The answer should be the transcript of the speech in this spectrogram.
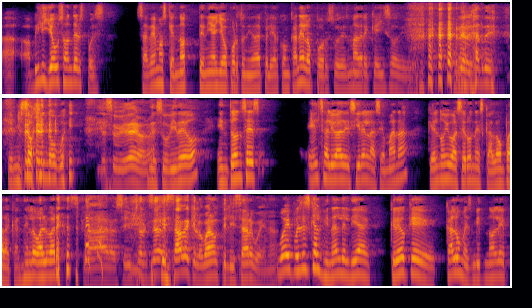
a- a Billy Joe Saunders, pues, sabemos que no tenía ya oportunidad de pelear con Canelo por su desmadre que hizo de, de hablar de, de misógino, güey, De su video, ¿no? de su video. Entonces, él salió a decir en la semana que él no iba a hacer un escalón para Canelo Álvarez. Claro, sí, sea, sabe que lo van a utilizar, güey, ¿no? Güey, pues es que al final del día creo que Callum Smith no le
